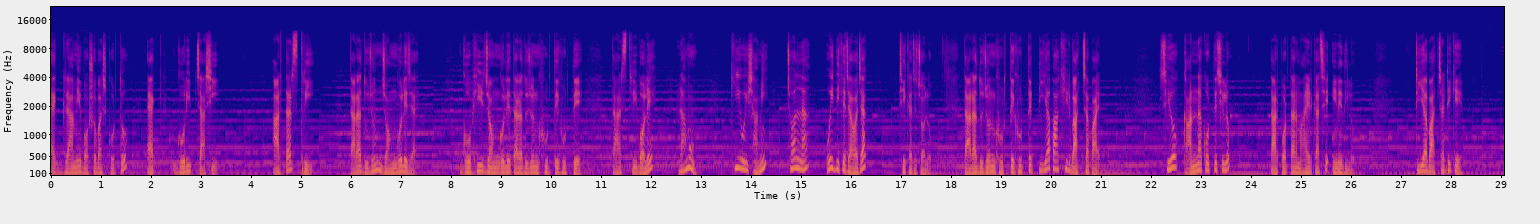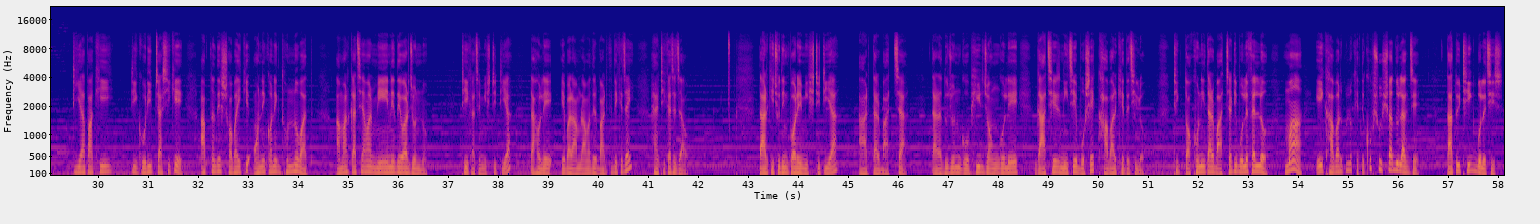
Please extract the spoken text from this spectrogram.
এক গ্রামে বসবাস করত এক গরিব চাষি আর তার স্ত্রী। তারা দুজন জঙ্গলে যায়। গভীর জঙ্গলে তারা দুজন ঘুরতে ঘুরতে তার স্ত্রী বলে, রামু, কি ওই স্বামী? চল না, ওই দিকে যাওয়া যাক। ঠিক আছে, চলো। তারা দুজন ঘুরতে ঘুরতে টিয়া পাখির বাচ্চা পায়। সেও কান্না করতেছিল। তারপর তার মায়ের কাছে এনে দিল। টিয়া বাচ্চাটিকে টিয়া পাখি, টি গরিব চাষিকে আপনাদের সবাইকে অনেক অনেক ধন্যবাদ আমার কাছে আমার মেয়ে এনে দেওয়ার জন্য। ঠিক আছে মিষ্টি টিয়া, তাহলে এবার আমরা আমাদের বাড়িতে দেখে যাই। হ্যাঁ ঠিক আছে, যাও। তার কিছুদিন পরে মিষ্টি টিয়া আর তার বাচ্চা, তারা দুজন গভীর জঙ্গলে গাছের নিচে বসে খাবার খেতেছিল। ঠিক তখনই তার বাচ্চাটি বলে ফেলল, মা, এই খাবারগুলো খেতে খুব সুস্বাদু লাগছে। তা তুই ঠিক বলেছিস।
